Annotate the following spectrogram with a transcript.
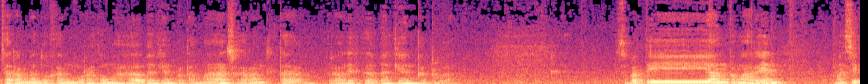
cara menentukan murah atau mahal bagian pertama sekarang kita beralih ke bagian kedua. Seperti yang kemarin masih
